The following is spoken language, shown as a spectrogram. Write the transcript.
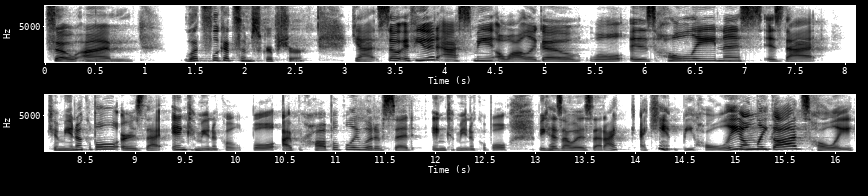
So, um, let's look at some scripture. Yeah. So, if you had asked me a while ago, well, is holiness, is that communicable or is that incommunicable? I probably would have said incommunicable because I was that I, I can't be holy, only God's holy.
